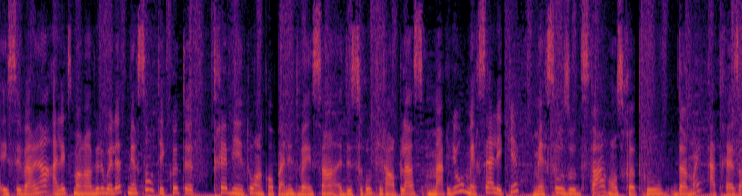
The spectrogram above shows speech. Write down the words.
et c'est Alex Moranville-Ouellet. Merci, on t'écoute euh, très bientôt en compagnie de Vincent Dessiro qui remplace Mario. Merci à l'équipe, merci aux auditeurs. On se retrouve demain à 13h.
